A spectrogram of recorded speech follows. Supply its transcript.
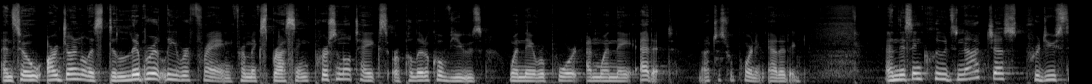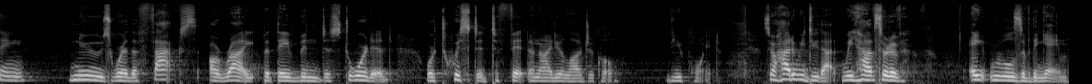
And so our journalists deliberately refrain from expressing personal takes or political views when they report and when they edit, not just reporting, editing. And this includes not just producing news where the facts are right, but they've been distorted or twisted to fit an ideological viewpoint. So, how do we do that? We have sort of eight rules of the game.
